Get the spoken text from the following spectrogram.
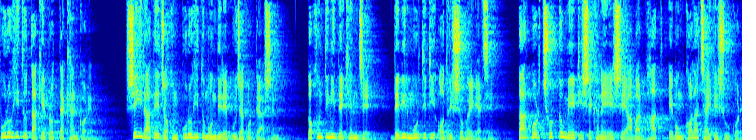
পুরোহিত তাকে প্রত্যাখ্যান করেন। সেই রাতে যখন পুরোহিত মন্দিরে পূজা করতে আসেন, তখন তিনি দেখেন যে দেবীর মূর্তিটি অদৃশ্য হয়ে গেছে। তারপর ছোট্ট মেয়েটি সেখানে এসে আবার ভাত এবং কলা চাইতে শুরু করে।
